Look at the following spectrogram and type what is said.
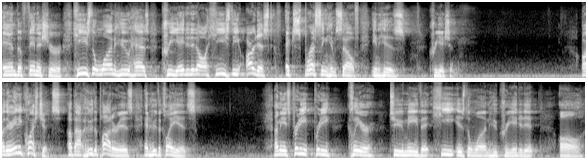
and the finisher. He's the one who has created it all. He's the artist expressing himself in his creation. Are there any questions about who the potter is and who the clay is? I mean, it's pretty, pretty clear to me that he is the one who created it all,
